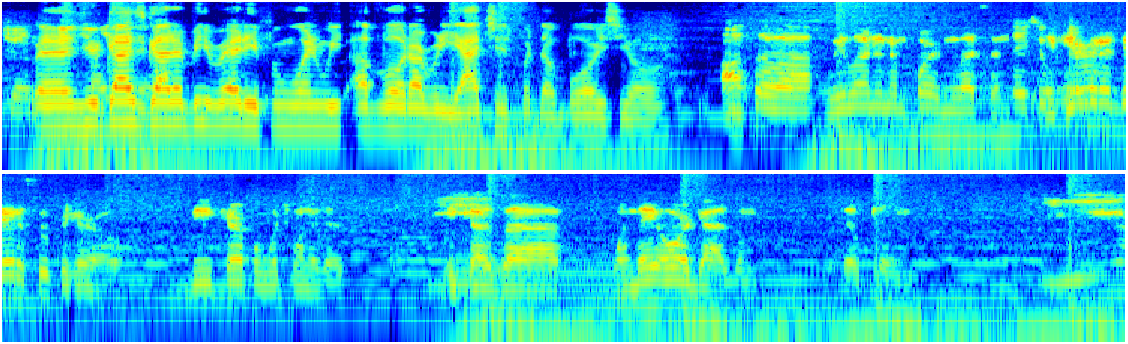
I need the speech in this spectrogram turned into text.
gin. Man, you right guys there. gotta be ready for when we upload our reactions for the boys, yo. Also, uh, we learned an important lesson. If you're gonna date a superhero, be careful which one it is, because uh, when they orgasm, they'll kill you. Yeah.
